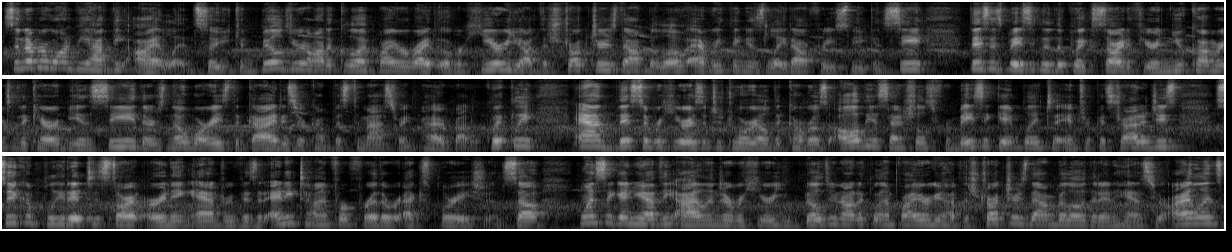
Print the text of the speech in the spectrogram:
So number one, we have the island. So you can build your nautical empire right over here. You have the structures down below. Everything is laid out for you so you can see. This is basically the quick start. If you're a newcomer to the Caribbean Sea, there's no worries. The guide is your compass to mastering pirate battle quickly. And this over here is a tutorial that covers all the essentials from basic gameplay to intricate strategies, so you complete it to start earning and revisit any time for further exploration. So once again, you have the island over here, you build your nautical empire, you have the structures down below that enhance your islands,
